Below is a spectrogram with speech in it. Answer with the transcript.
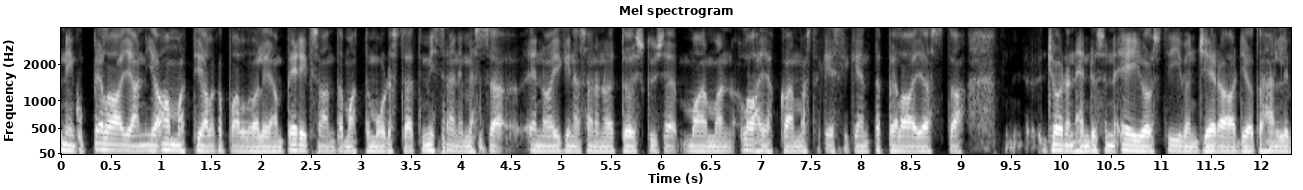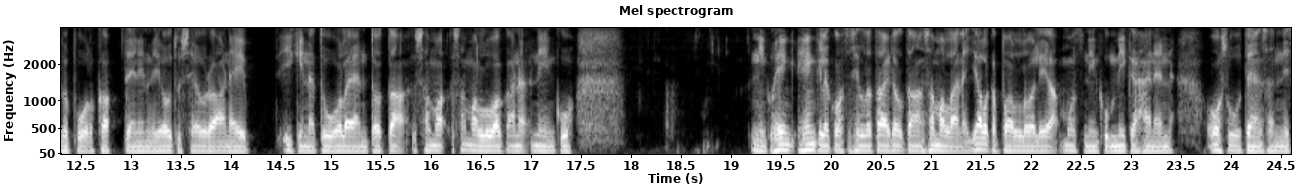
niin kuin pelaajan ja ammattijalkapalloilijan periksi antamattomuudesta, että missään nimessä en ole ikinä sanonut, että olisi kyse maailman lahjakkaimmasta keskikenttäpelaajasta. Jordan Henderson ei ole Steven Gerrard, jota hän Liverpool-kapteenina joutui seuraan, ei ikinä tuoleen tota, sama, saman luokan niin kuin, niin kuin henkilökohtaisilta taidoltaan samanlainen jalkapalloilija, mutta niin kuin mikä hänen osuutensa niin,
